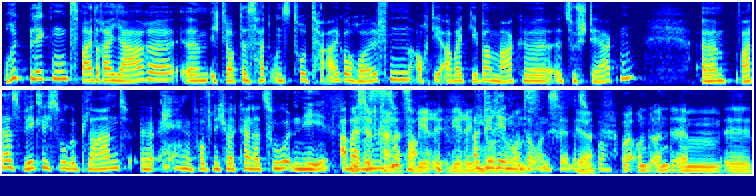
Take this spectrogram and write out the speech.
Rückblicken, zwei, drei Jahre, ähm, ich glaube, das hat uns total geholfen, auch die Arbeitgebermarke äh, zu stärken. Ähm, war das wirklich so geplant? Äh, hoffentlich hört keiner zu. Nee, aber das, das ist keiner super. Zu. Wir, wir reden, also wir reden unter, unter uns. Ja, das ja. ist super. Und, und, ähm, äh,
